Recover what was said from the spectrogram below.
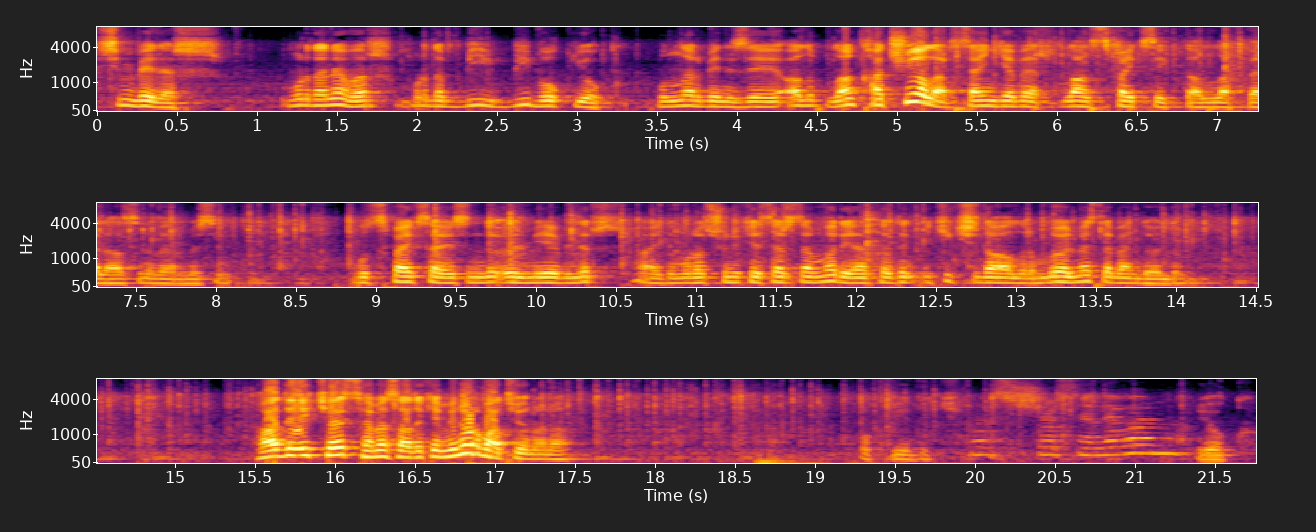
Şimdi beyler. Burada ne var? Burada bir, bir bok yok. Bunlar beni Z'ye alıp lan kaçıyorlar. Sen geber. Lan Spike sekti Allah belasını vermesin. Bu Spike sayesinde ölmeyebilir. Haydi Murat şunu kesersen var ya arkadan iki kişi daha alırım. Bu ölmezse ben de öldüm. Hadi kes. Hemen sağdaki minor mu atıyorsun ona? Ok yedik. Şişer sende var mı? Yok.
